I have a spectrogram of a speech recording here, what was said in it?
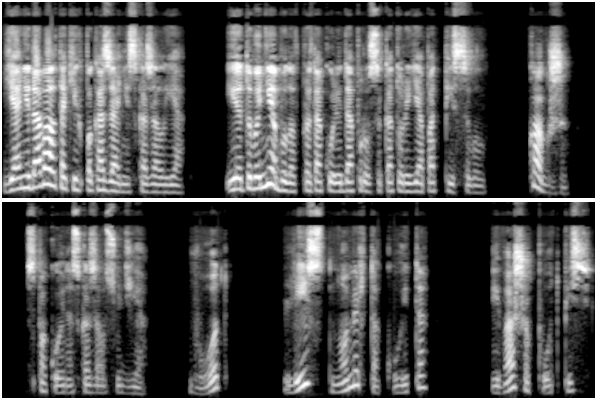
«Я не давал таких показаний», — сказал я. И этого не было в протоколе допроса, который я подписывал. — Как же? — спокойно сказал судья. — Вот, лист номер такой-то и ваша подпись.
